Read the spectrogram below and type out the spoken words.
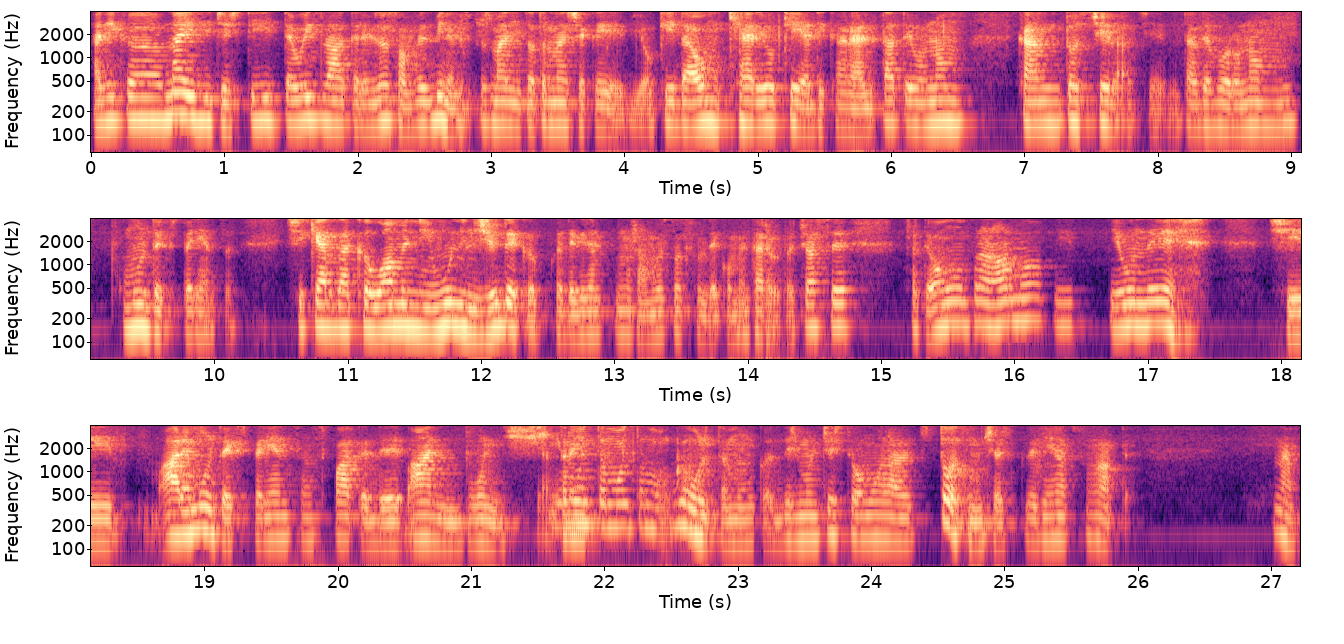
Adică n-ai zice, știi, te uiți la televizor sau vezi bine despre Smiley, toată lumea zice că e, e ok, dar omul chiar e ok, adică în realitate e un om ca în toți ceilalți, e într-adevăr un om cu multă experiență. Și chiar dacă oamenii unii îl judecă, că de exemplu, nu știu, am văzut tot felul de comentarii răutăcioase, frate, omul până la urmă e, e unde e. Și are multă experiență în spate de ani buni și, și a trăit multă, multă muncă. Multă muncă. Deci muncește omul ăla, toți muncesc de dimineață până noapte. Na,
